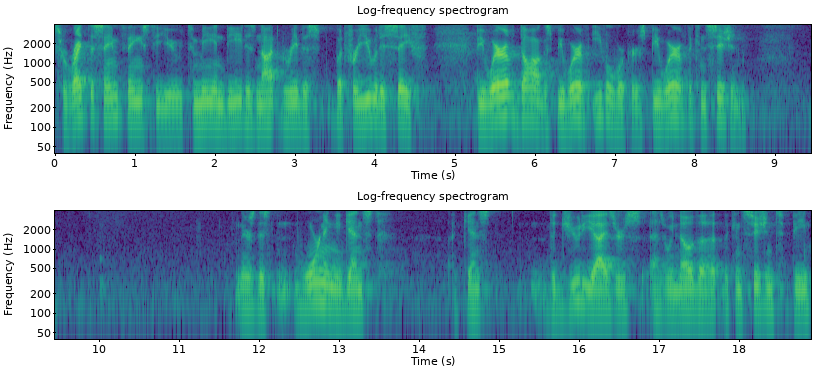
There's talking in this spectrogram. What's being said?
To write the same things to you, to me indeed is not grievous, but for you it is safe. Beware of dogs, beware of evil workers, beware of the concision. There's this warning against, against the Judaizers, as we know the, the concision to be,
